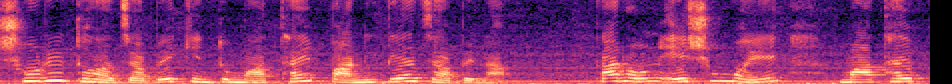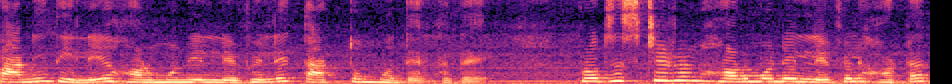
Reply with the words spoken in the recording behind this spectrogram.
শরীর ধোয়া যাবে কিন্তু মাথায় পানি দেওয়া যাবে না। কারণ এ সময়ে মাথায় পানি দিলে হরমোনের লেভেলে তারতম্য দেখা দেয়। প্রজেস্টেরন হরমোনের লেভেল হঠাৎ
